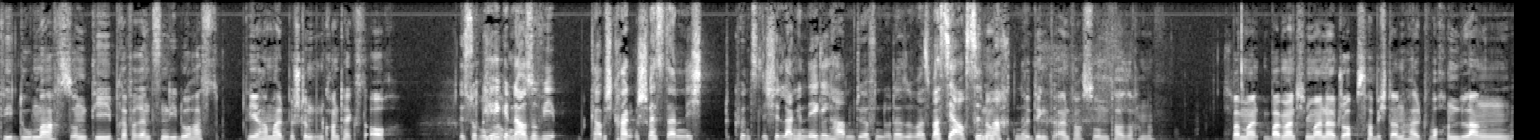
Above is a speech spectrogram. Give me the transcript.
die du machst und die Präferenzen, die du hast, die haben halt bestimmten Kontext auch. ja. Ist okay, drumherum. genauso wie, glaube ich, Krankenschwestern nicht künstliche lange Nägel haben dürfen oder sowas, was ja auch Sinn Genau, macht. Ne? bedingt einfach so ein paar Sachen. Ne? Bei, mein, bei manchen meiner Jobs habe ich dann halt wochenlang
